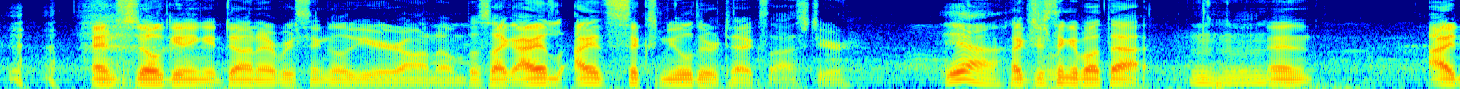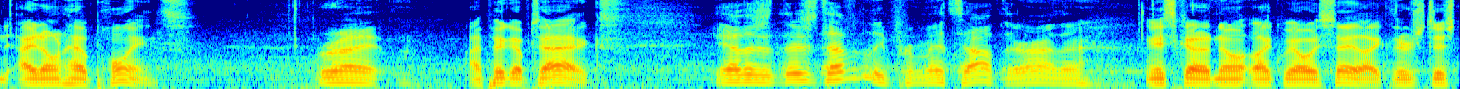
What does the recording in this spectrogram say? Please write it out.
and still getting it done every single year on them. But it's like I had, I had six mule deer tags last year. yeah. Like just think about that. hmm And I I don't have points. Right. I pick up tags. Yeah, there's there's definitely permits out there, aren't there? You just got to know, like we always say, like there's just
